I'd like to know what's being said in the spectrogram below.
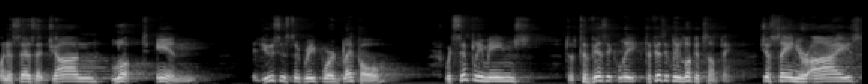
when it says that John looked in, it uses the Greek word blepo, which simply means to, to, physically, to physically look at something. Just saying your eyes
